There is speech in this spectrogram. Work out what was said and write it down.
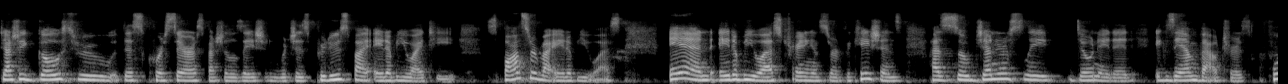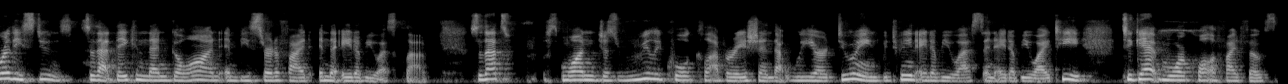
to actually go through this Coursera specialization, which is produced by AWIT, sponsored by AWS and AWS Training and Certifications has so generously donated exam vouchers for these students so that they can then go on and be certified in the AWS cloud. So that's one just really cool collaboration that we are doing between AWS and AWIT to get more qualified folks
